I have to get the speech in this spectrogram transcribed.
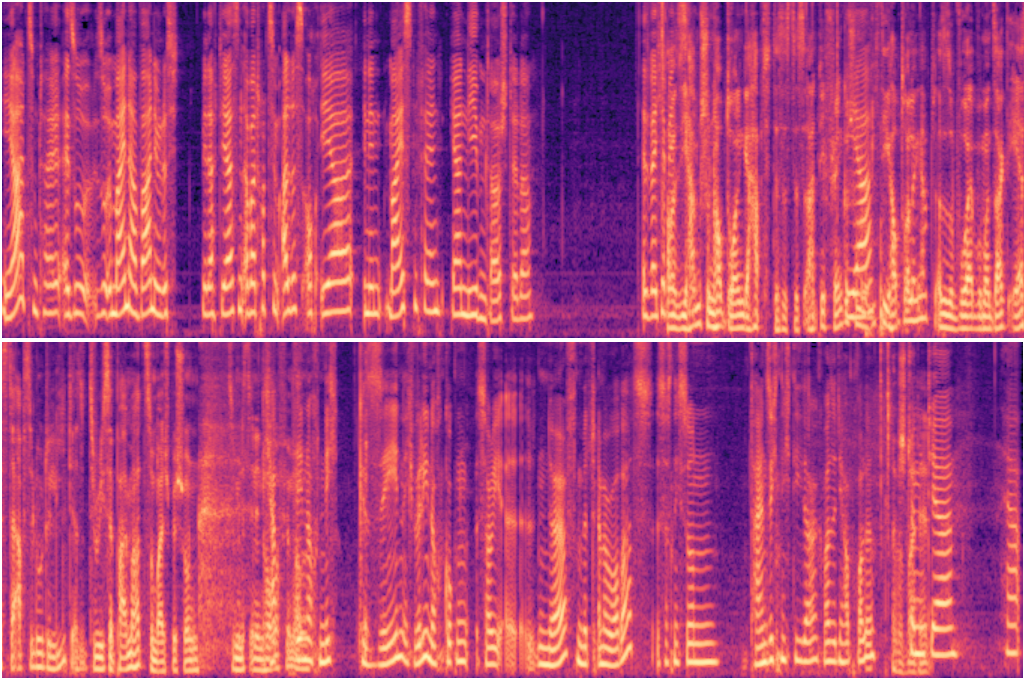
Ja, zum Teil, also so in meiner Wahrnehmung, dass ich mir dachte, ja, es sind aber trotzdem alles auch eher, in den meisten Fällen eher Nebendarsteller. Also weil ich hab Aber sie haben schon Hauptrollen gehabt. Das ist das. Hat Dave Franco schon Ja. eine richtige Hauptrolle gehabt? Also so, wo, wo man sagt, er ist der absolute Lead. Also Theresa Palmer hat zum Beispiel schon, zumindest in den Ich habe Horrorfilmen. den noch nicht gesehen. Ich will ihn noch gucken. Sorry, äh, Nerve mit Emma Roberts. Ist das nicht so ein. Teilen sich nicht die da quasi die Hauptrolle? aber Stimmt, ja. Ja.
